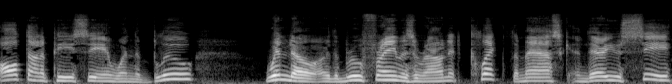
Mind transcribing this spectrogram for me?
Alt on a PC, and when the blue window or the blue frame is around it, click the mask, and there you see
